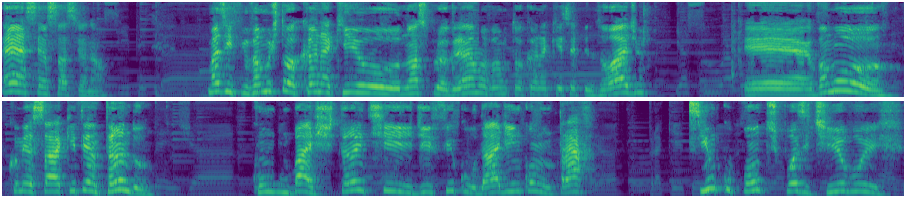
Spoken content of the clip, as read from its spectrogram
É sensacional. Mas enfim, vamos tocando aqui o nosso programa, vamos tocando aqui esse episódio. É, vamos começar aqui tentando, com bastante dificuldade, encontrar cinco pontos positivos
